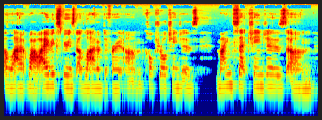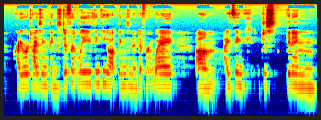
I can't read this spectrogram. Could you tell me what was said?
a lot. Of, wow, I've experienced a lot of different um, cultural changes, mindset changes. Um, prioritizing things differently, thinking about things in a different way. Um, I think just getting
